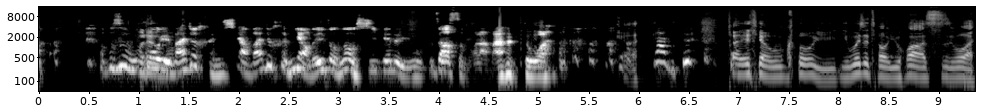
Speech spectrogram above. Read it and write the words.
不是无国鱼，反正就很像，反正就很鸟的一种那种西边的鱼，我不知道什么啦，反正很多啊。拍一条无钩鱼，你为这条鱼花了四万。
